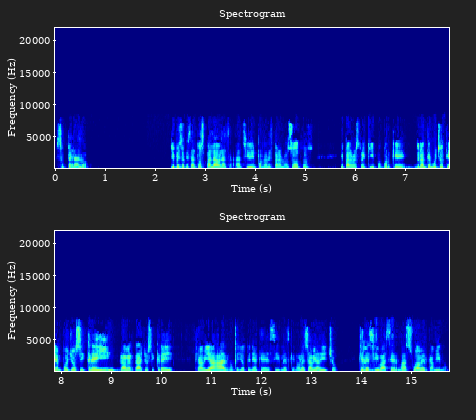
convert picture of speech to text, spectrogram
Supéralo. Yo pienso que estas dos palabras han sido importantes para nosotros y para nuestro equipo, porque durante mucho tiempo yo sí creí, la verdad, yo sí creí que había algo que yo tenía que decirles, que no les había dicho, que les iba a hacer más suave el camino.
